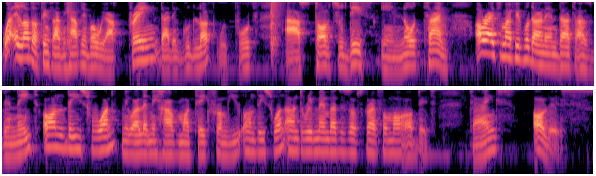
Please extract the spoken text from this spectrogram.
Well, a lot of things have been happening, but we are praying that the good Lord will put a stop to this in no time. All right, my people, and that has been it on this one. Meanwhile, let me have more take from you on this one. And remember to subscribe for more updates. Thanks always.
